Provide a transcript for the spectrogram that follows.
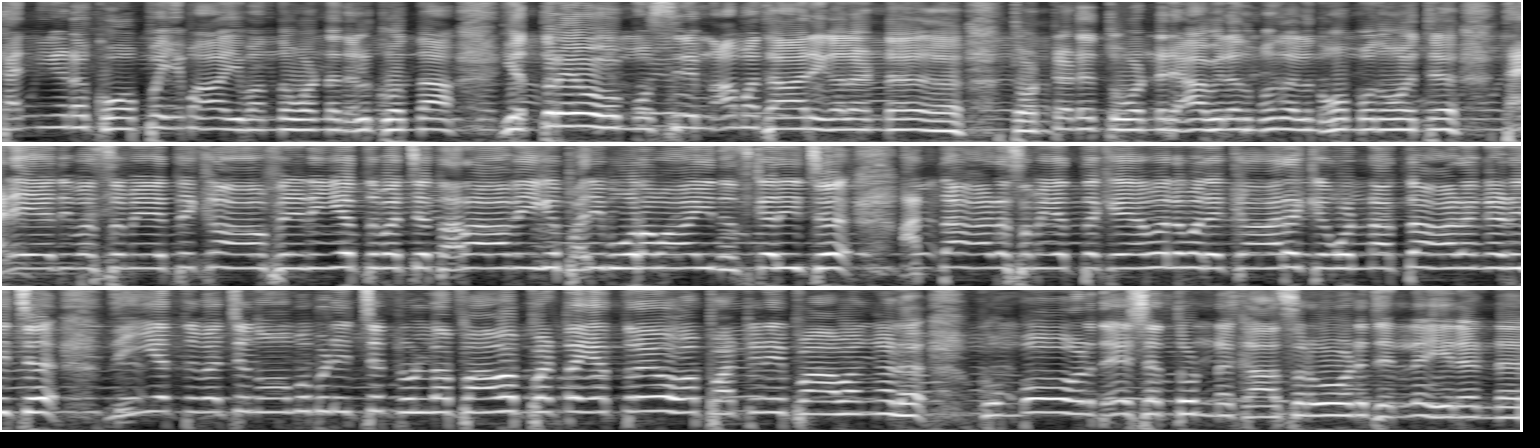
കന്നിയുടെ കോപ്പയുമായി വന്നുകൊണ്ട് നിൽക്കുന്ന എത്രയോ മുസ്ലിം നാമധാരികളുണ്ട്. തൊട്ടടുത്തുകൊണ്ട് രാവിലെ മുതൽ നോമ്പ് നോറ്റ് തലേ ദിവസമേ കാഫിന് വെച്ച് തറാവീഗ് പരിപൂർണമായി നിസ്കരിച്ച് അത്താഴ സമയത്ത് കേവലം ഒരു കാരയ്ക്ക് കൊണ്ട് അത്താഴം കഴിച്ച് നീയത്ത് വെച്ച് നോമ്പ് പിടിച്ചിട്ടുള്ള പാവപ്പെട്ട എത്രയോ പട്ടിണി പാവങ്ങൾ കുമ്പോൾ ദേശത്തുണ്ട് കാസർഗോഡ് ജില്ലയിലുണ്ട്.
